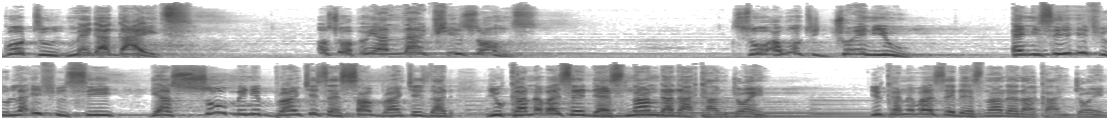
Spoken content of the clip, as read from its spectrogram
Go to mega guides. Also, we are like tree songs. So I want to join you. And you see, if you like, if you see, there are so many branches and sub branches that you can never say there's none that I can join. You can never say there's none that I can join.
